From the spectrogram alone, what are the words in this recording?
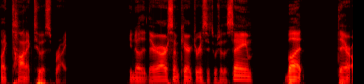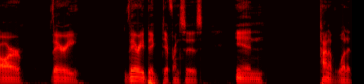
like tonic to a Sprite. You know that there are some characteristics which are the same, but there are very, very big differences in kind of what it,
